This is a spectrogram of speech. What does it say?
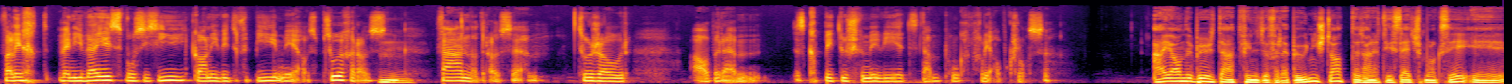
vielleicht, wenn ich weiß, wo sie sind, gehe ich wieder vorbei, mehr als Besucher, als Fan oder als ähm, Zuschauer. Aber ähm, das Kapitel ist für mich wie jetzt an diesem Punkt ein bisschen abgeschlossen. Eine andere Priorität findet auf einer Bühne statt. Das habe ich das letzte Mal gesehen. äh,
